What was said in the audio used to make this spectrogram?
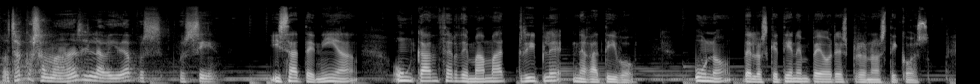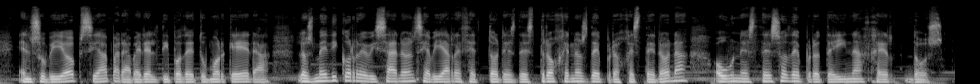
otra cosa más en la vida, pues, pues sí. Isa tenía un cáncer de mama triple negativo uno de los que tienen peores pronósticos. En su biopsia, para ver el tipo de tumor que era, los médicos revisaron si había receptores de estrógenos de progesterona o un exceso de proteína HER2.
